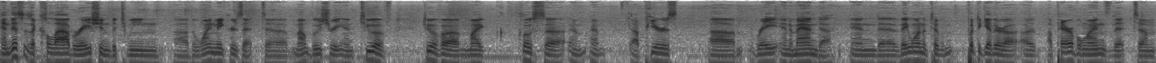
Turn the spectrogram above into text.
And this is a collaboration between uh, the winemakers at uh, Mount Boucherie and two of two of uh, my close uh, um, um, uh, peers, um, Ray and Amanda, and uh, they wanted to put together a, a, a pair of wines that um,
